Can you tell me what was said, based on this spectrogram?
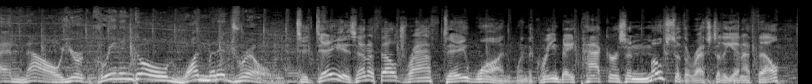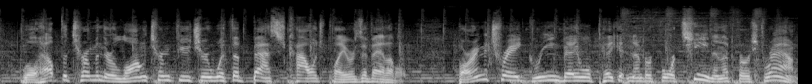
And now, your green and gold one minute drill. Today is NFL Draft Day 1 when the Green Bay Packers and most of the rest of the NFL will help determine their long term future with the best college players available. Barring a trade, Green Bay will pick at number 14 in the first round.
